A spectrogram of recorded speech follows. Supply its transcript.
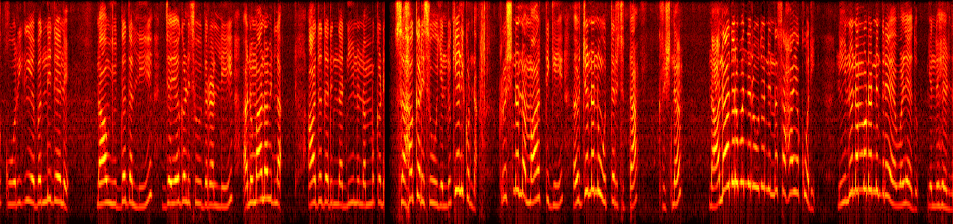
ಕೋರಿಕೆಗೆ ಬಂದಿದ್ದೇನೆ. ನಾವು ಯುದ್ಧದಲ್ಲಿ ಜಯಗಳಿಸುವುದರಲ್ಲಿ ಅನುಮಾನವಿಲ್ಲ. ಆದುದರಿಂದ ನೀನು ನಮ್ಮ ಕಡೆ ಸಹಕರಿಸು ಎಂದು ಕೇಳಿಕೊಂಡ. ಕೃಷ್ಣನ ಮಾತಿಗೆ ಅರ್ಜುನನು ಉತ್ತರಿಸುತ್ತಾ, ಕೃಷ್ಣ, ನಾನಾದರೂ ಬಂದಿರುವುದು ನಿನ್ನ ಸಹಾಯ ಕೋರಿ. ನೀನು ನಮ್ಮೊಡನಿದ್ದರೆ ಒಳ್ಳೆಯದು ಎಂದು ಹೇಳಿದ.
